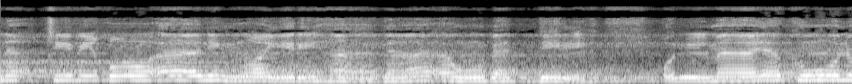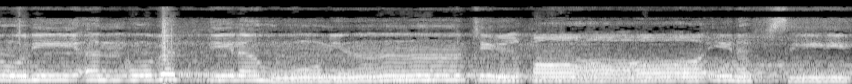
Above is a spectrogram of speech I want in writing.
نأت بقرآن غير هذا أو بدله قل ما يكون لي أن أبدله من تلقاء نفسي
